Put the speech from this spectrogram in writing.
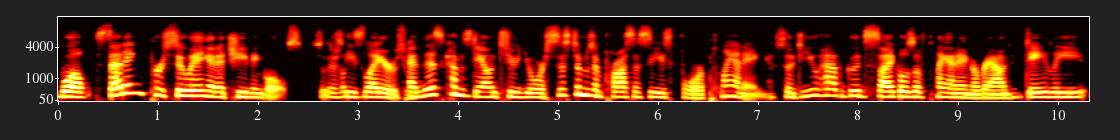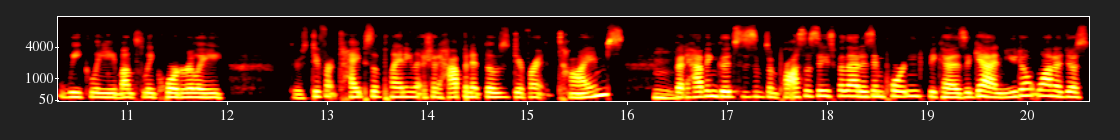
Well, setting, pursuing, and achieving goals. So there's these layers. And this comes down to your systems and processes for planning. So, do you have good cycles of planning around daily, weekly, monthly, quarterly? There's different types of planning that should happen at those different times. Mm. But having good systems and processes for that is important because, again, you don't want to just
